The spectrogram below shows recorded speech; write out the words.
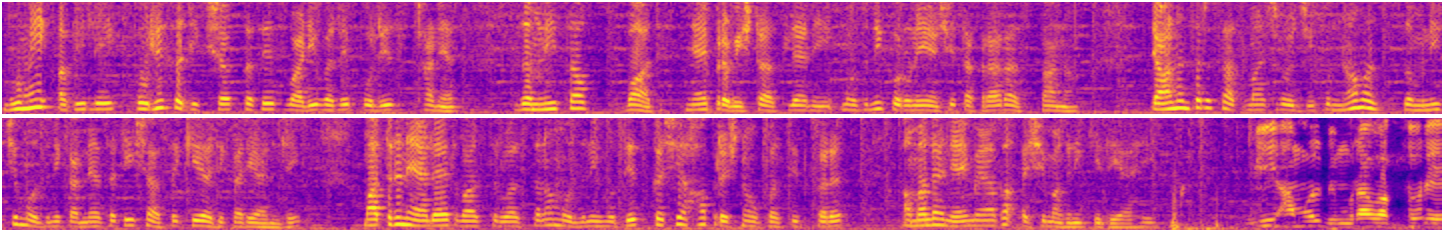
भूमी अभिलेख पोलीस अधीक्षक तसेच वाडीवरे पोलीस ठाण्यात जमिनीचा वाद न्यायप्रविष्ट असल्याने मोजणी करू नये अशी तक्रार असताना त्यानंतर सात मार्च रोजी पुन्हा जमिनीची मोजणी करण्यासाठी शासकीय अधिकारी आणले. मात्र न्यायालयात वाद सुरू असताना मोजणी होतेच कशी हा प्रश्न उपस्थित करत आम्हाला न्याय मिळावा अशी मागणी केली आहे. मी अमोल भीमराव वागचोरे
